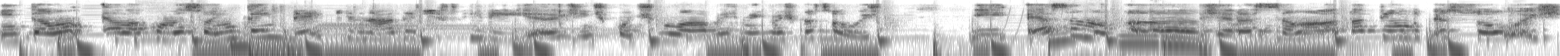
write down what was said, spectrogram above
Então, ela começou a entender que nada diferia. A gente continuava as mesmas pessoas. E essa nova geração, ela tá tendo pessoas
